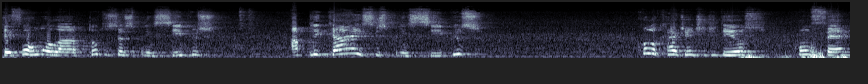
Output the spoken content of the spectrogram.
reformular todos os seus princípios, aplicar esses princípios, colocar diante de Deus com fé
